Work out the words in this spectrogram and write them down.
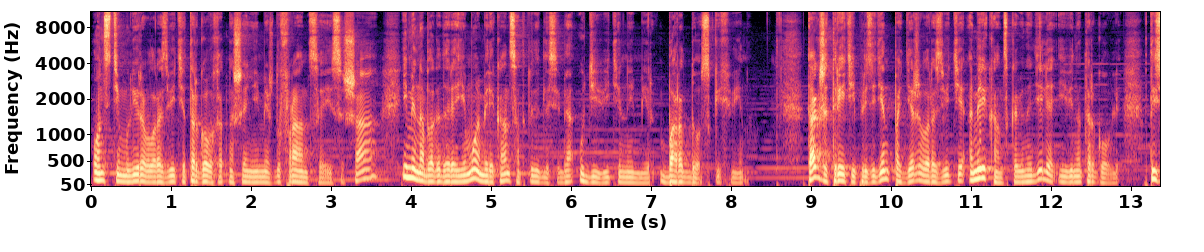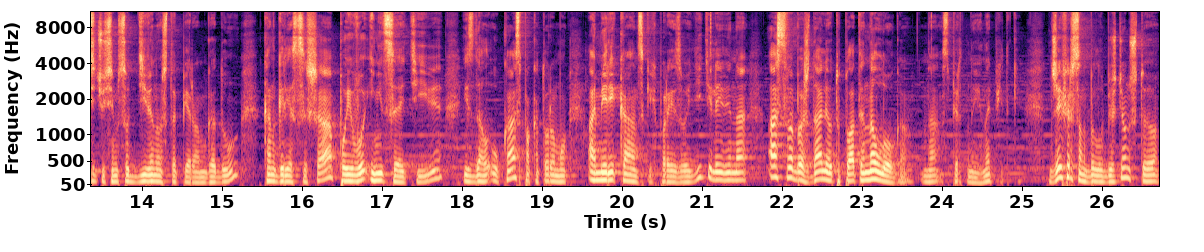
Он стимулировал развитие торговых отношений между Францией и США. Именно благодаря ему американцы открыли для себя удивительный мир бордосских вин. Также третий президент поддерживал развитие американского виноделия и виноторговли. В 1791 году Конгресс США по его инициативе издал указ, по которому американских производителей вина освобождали от уплаты налога на спиртные напитки. Джефферсон был убежден, что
